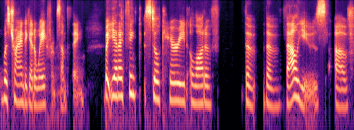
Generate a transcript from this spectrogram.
was trying to get away from something. But yet I think still carried a lot of the the values of,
